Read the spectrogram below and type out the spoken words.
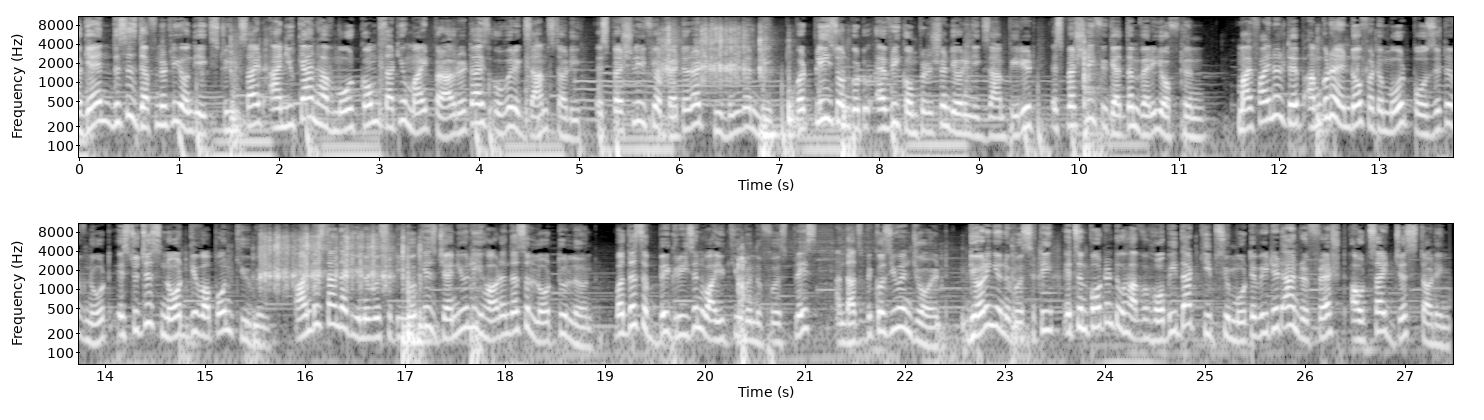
Again, this is definitely on the extreme side and you can have more comps that you might prioritize over exam study, especially if you're better at cubing than me. But please don't go to every competition during exam period, especially if you get them very often. My final tip, I'm gonna end off at a more positive note, is to just not give up on cubing. I understand that university work is genuinely hard and there's a lot to learn, but there's a big reason why you cube in the first place, and that's because you enjoy it. During university, it's important to have a hobby that keeps you motivated and refreshed outside just studying.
